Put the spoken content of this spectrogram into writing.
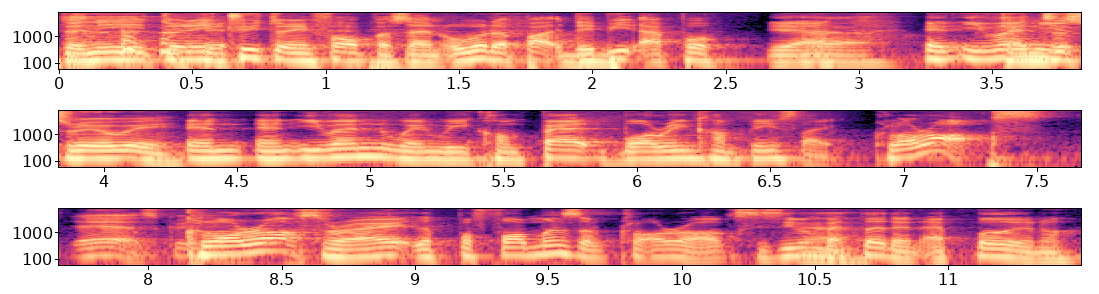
20, 23, 24% over the part, they beat Apple. yeah. And even Kansas you- Railway. And, and even when we compared boring companies like Clorox, Yeah, it's good. Clorox, right? The performance of Clorox is even better than Apple, you know.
